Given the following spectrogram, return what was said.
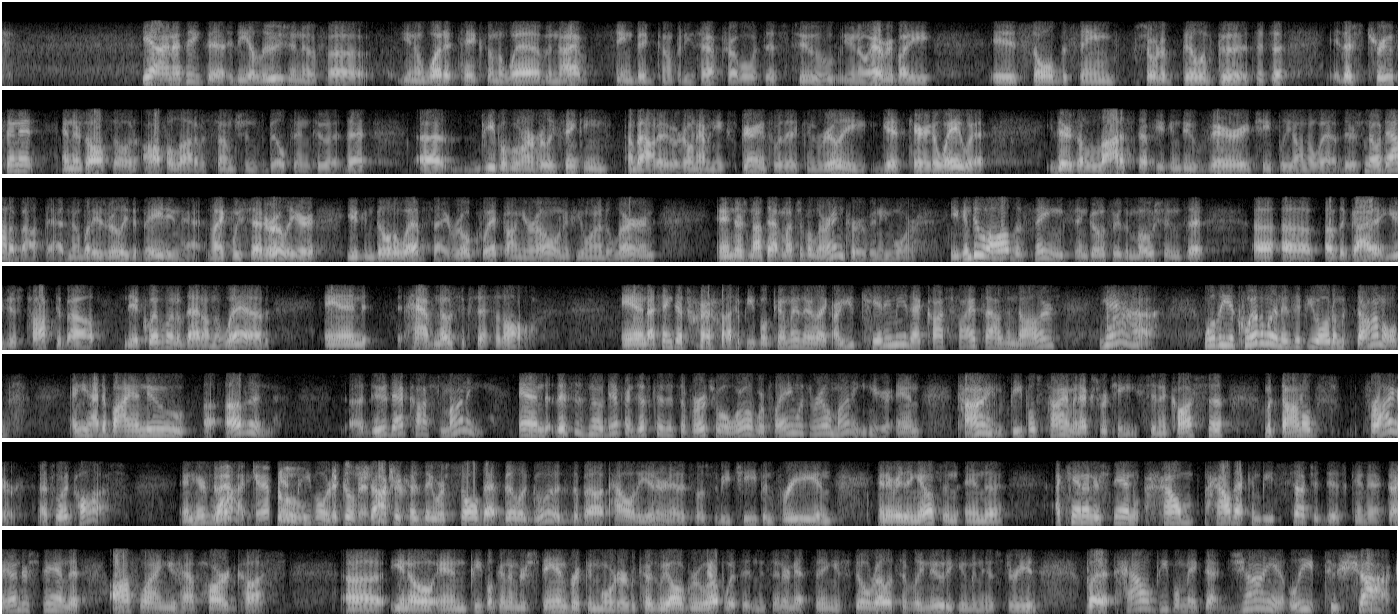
Yeah, and I think the the illusion of uh you know what it takes on the web and I've seen big companies have trouble with this too. You know, everybody is sold the same sort of bill of goods. It's a there's truth in it, and there's also an awful lot of assumptions built into it that uh, people who aren't really thinking about it or don't have any experience with it can really get carried away with. There's a lot of stuff you can do very cheaply on the web. There's no doubt about that. Nobody's really debating that. Like we said earlier, you can build a website real quick on your own if you wanted to learn, and there's not that much of a learning curve anymore. You can do all the things and go through the motions that uh, uh, of the guy that you just talked about, the equivalent of that on the web, and have no success at all. And I think that's where a lot of people come in. They're like, "Are you kidding me? That costs five thousand dollars?" Yeah. Well, the equivalent is if you owed a McDonald's and you had to buy a new uh, oven. Uh, dude, that costs money. And this is no different. Just because it's a virtual world, we're playing with real money here and time, people's time and expertise, and it costs a McDonald's fryer. That's what it costs. And here's why. And people are still shocked because they were sold that bill of goods about how the internet is supposed to be cheap and free and and everything else and and uh I can't understand how how that can be such a disconnect. I understand that offline you have hard costs uh, you know, and people can understand brick and mortar because we all grew up with it, and this internet thing is still relatively new to human history. And but how people make that giant leap to shock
